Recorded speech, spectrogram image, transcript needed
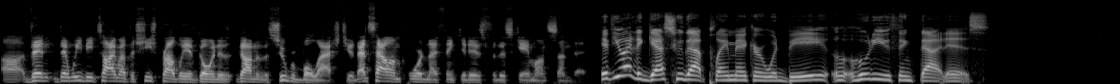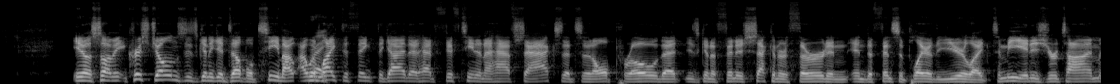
uh, then then we'd be talking about the Chiefs probably have going to gone to the Super Bowl last year. That's how important I think it is for this game on Sunday. If you had to guess who that playmaker would be, who do you think that is? You know, so I mean, Chris Jones is going to get double team. I, I would right. like to think the guy that had 15 and a half sacks, that's an all pro, that is going to finish second or third in, in defensive player of the year. Like, to me, it is your time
